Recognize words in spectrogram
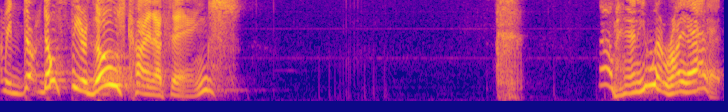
I mean, don't, don't fear those kind of things. No, man, he went right at it.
